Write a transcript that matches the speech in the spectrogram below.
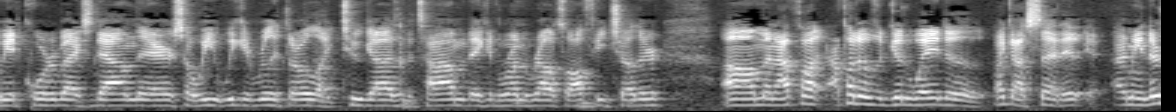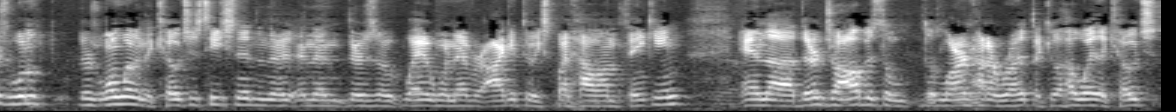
We had quarterbacks down there, so we, we could really throw like two guys at a time. They could run the routes off each other, um, and I thought I thought it was a good way to, like I said, it, I mean, there's one there's one way when the coach is teaching it, and, there, and then there's a way whenever I get to explain how I'm thinking, and uh, their job is to, to learn how to run it the how way the coach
